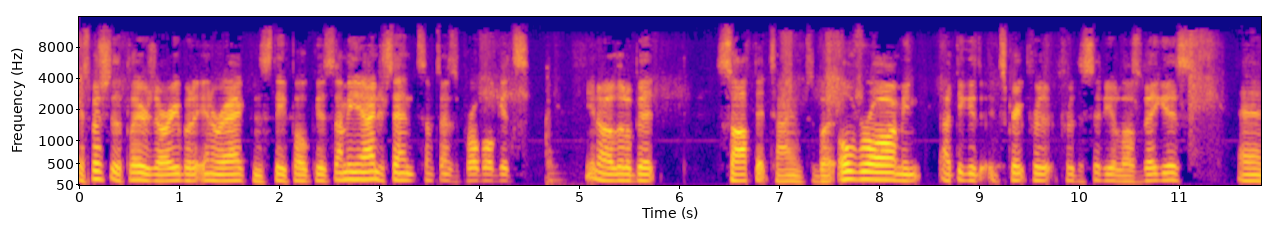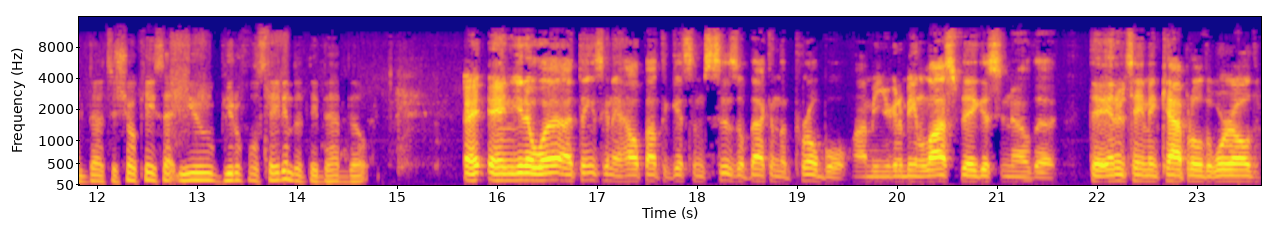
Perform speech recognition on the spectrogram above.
especially the players are able to interact and stay focused. I mean, I understand sometimes the Pro Bowl gets, you know, a little bit soft at times, but overall, I mean, I think it's great for for the city of Las Vegas and uh, to showcase that new beautiful stadium that they have built. And, and, you know what? I think it's going to help out to get some sizzle back in the Pro Bowl. I mean, you're going to be in Las Vegas, you know, the the entertainment capital of the world.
